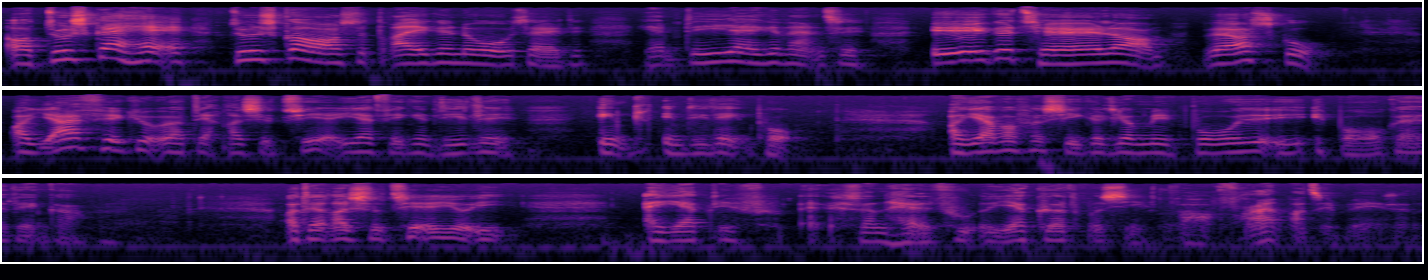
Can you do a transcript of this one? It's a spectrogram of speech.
Og du skal have, du skal også drikke noget, sagde det. Jamen, det er jeg ikke vant til. Ikke tale om. Værsgo. Og jeg fik jo, og det resulterede, at jeg fik en lille en, en lille en på. Og jeg var forsikret, jeg mit boede i, i Borgade dengang. Og det resulterede jo i, at jeg blev sådan halvfuld, jeg kørte på sig musik frem og tilbage. Sådan.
